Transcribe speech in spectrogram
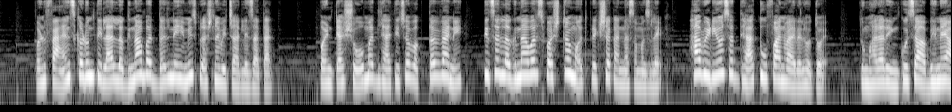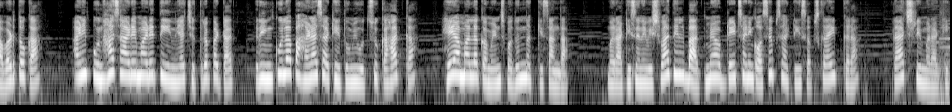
पण फॅन्सकडून तिला लग्नाबद्दल नेहमीच प्रश्न विचारले जातात. पण त्या शोमधल्या तिच्या वक्तव्याने तिचं लग्नावर स्पष्ट मत प्रेक्षकांना समजलंय. हा व्हिडिओ सध्या तुफान व्हायरल होतोय. तुम्हाला रिंकूचा अभिनय आवडतो का? आणि पुन्हा साडेमाडे तीन या चित्रपटात रिंकूला पाहण्यासाठी तुम्ही उत्सुक आहात का? हे आम्हाला कमेंट्समधून नक्की सांगा. मराठी सिनेविश्वातील बातम्या अपडेट्स आणि गॉसिपसाठी सबस्क्राईब करा. राजश्री मराठी.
